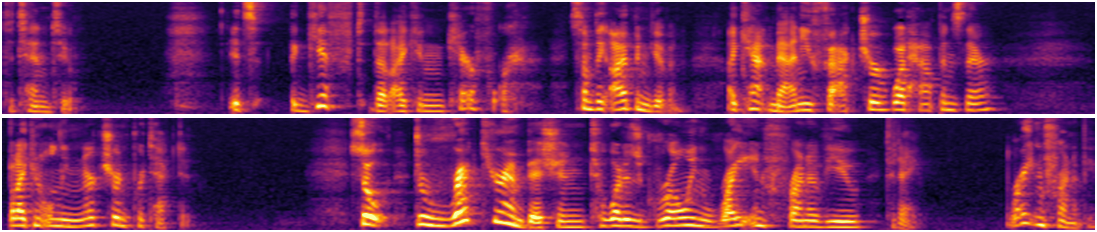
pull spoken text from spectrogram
to tend to. It's a gift that I can care for, something I've been given. I can't manufacture what happens there, but I can only nurture and protect it. So direct your ambition to what is growing right in front of you today. Right in front of you.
